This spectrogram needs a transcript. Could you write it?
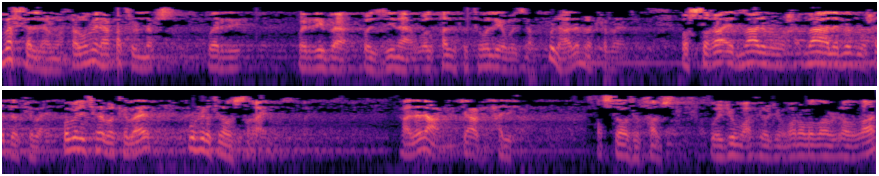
ومثل لهم قال ومنها قتل النفس والربا والزنا والقذف والتولي والزنا كل هذا من الكبائر. والصغائر ما لم ما لم يبلغ حد الكبائر. ومن اجتنب الكبائر غفرت له الصغائر. هذا نعم جاء في الحديث. الصلوات الخمس والجمعة في الجمعة ورمضان رمضان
